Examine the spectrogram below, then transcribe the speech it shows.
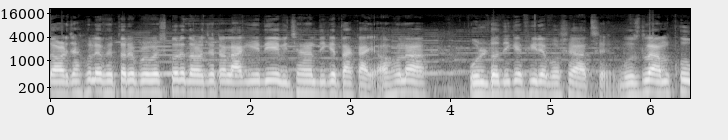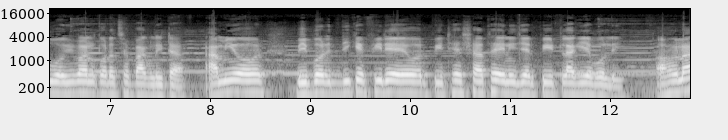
দরজা খুলে ভেতরে প্রবেশ করে দরজাটা লাগিয়ে দিয়ে বিছানার দিকে তাকাই অহনা উল্টো দিকে ফিরে বসে আছে। বুঝলাম, খুব অভিমান করেছে পাগলিটা। আমি ওর বিপরীত দিকে ফিরে ওর পিঠের সাথে নিজের পিঠ লাগিয়ে বলি, অহনা,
